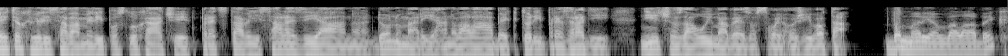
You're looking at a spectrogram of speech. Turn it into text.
Tejto chvíli sa vám, milí poslucháči, predstaví Salesián Don Marian Valábek, ktorý prezradí niečo zaujímavé zo svojho života. Don Marian Valábek,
